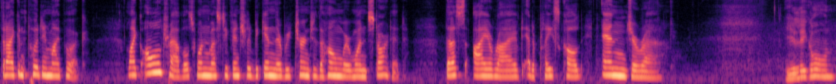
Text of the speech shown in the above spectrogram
that I can put in my book. Like all travels, one must eventually begin their return to the home where one started. Thus I arrived at a place called Angera. Il est gone.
